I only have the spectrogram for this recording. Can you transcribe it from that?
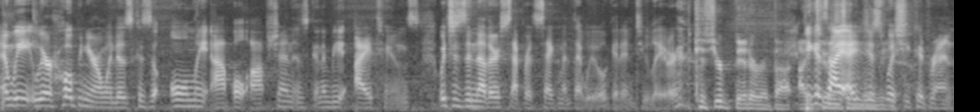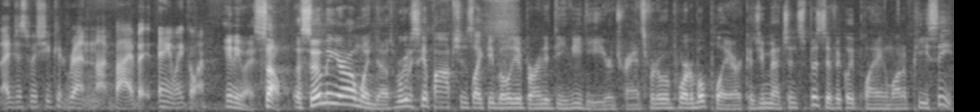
And we, we're hoping you're on Windows because the only Apple option is going to be iTunes, which is another separate segment that we will get into later. Because you're bitter about Because iTunes I, I and just wish you could rent. I just wish you could rent and not buy. But anyway, go on. Anyway, so assuming you're on Windows, we're going to skip options like the ability to burn a DVD or transfer to a portable player because you mentioned specifically playing them on a PC.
